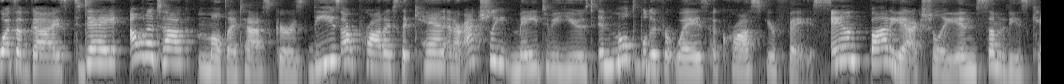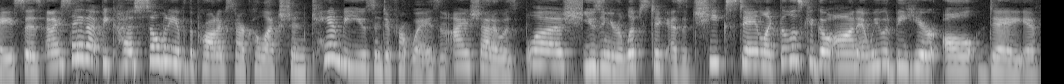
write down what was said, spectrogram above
What's up guys? Today I want to talk multitaskers. These are products that can and are actually made to be used in multiple different ways across your face and body actually in some of these cases and I say that because so many of the products in our collection can be used in different ways. An eyeshadow as blush, using your lipstick as a cheek stain, like the list could go on and we would be here all day if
